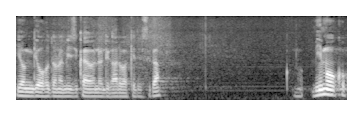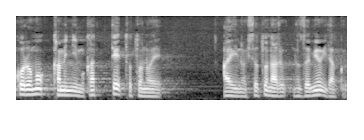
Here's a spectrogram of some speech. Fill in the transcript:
4行ほどの短いお祈りがあるわけですが身も心も神に向かって整え愛の人となる望みを抱く。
